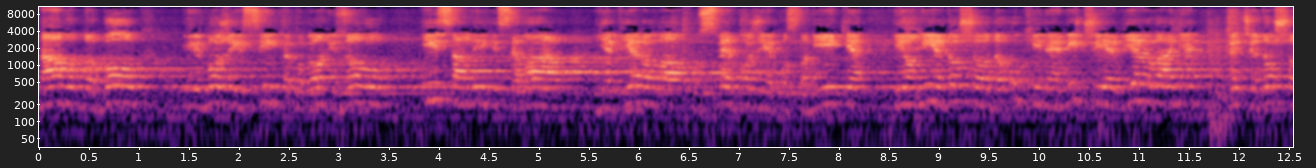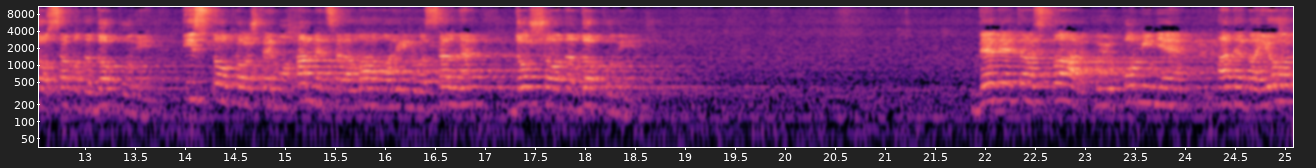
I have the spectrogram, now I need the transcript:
navodno Bog ili Božji sin, kako ga oni zovu, Isa alihi selam, je vjerovao u sve Božije poslanike i on nije došao da ukine ničije vjerovanje, već je došao samo da dopuni. Isto kao što je alaihi wasallam došao da dopuni. Deveta stvar koju pominje Adebayor,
